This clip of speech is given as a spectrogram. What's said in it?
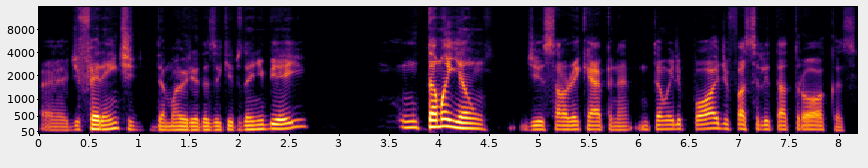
é, diferente da maioria das equipes da NBA, um tamanhão de salary cap, né? Então ele pode facilitar trocas,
